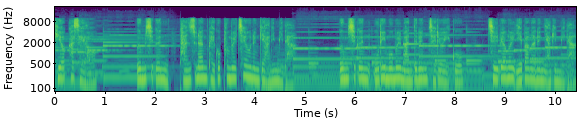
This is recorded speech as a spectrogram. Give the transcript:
기억하세요. 음식은 단순한 배고픔을 채우는 게 아닙니다. 음식은 우리 몸을 만드는 재료이고 질병을 예방하는 약입니다.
